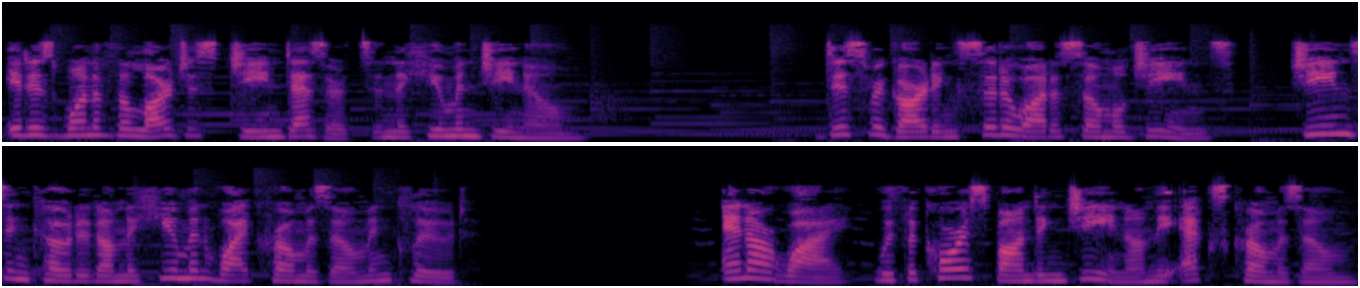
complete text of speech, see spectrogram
It is one of the largest gene deserts in the human genome. Disregarding pseudoautosomal genes, genes encoded on the human Y chromosome include NRY, with the corresponding gene on the X chromosome.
